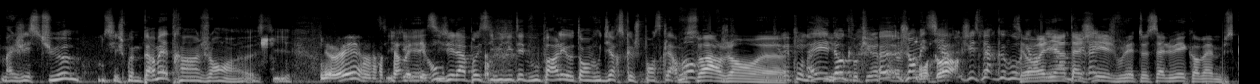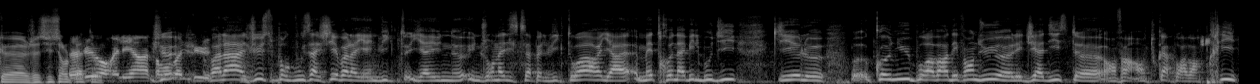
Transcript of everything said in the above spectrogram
majestueux si je peux me permettre hein, Jean euh, si, Oui, Si j'ai- permettez-vous. si j'ai la possibilité de vous parler, autant vous dire ce que je pense clairement. Bonsoir Jean. euh, Réponds Allez, donc, faut euh. Jean Messia, Bonsoir. j'espère que vous C'est Aurélien. Taché, je voulais te saluer quand même puisque je suis sur le Salut plateau. Aurélien, comment Je- vas-tu? voilà, juste pour que vous sachiez, voilà, il y a une, vict- il y a une, une journaliste qui s'appelle Victoire, il y a Maître Nabil Boudi qui est le euh, connu pour avoir défendu euh, les djihadistes, euh, enfin en tout cas pour avoir pris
